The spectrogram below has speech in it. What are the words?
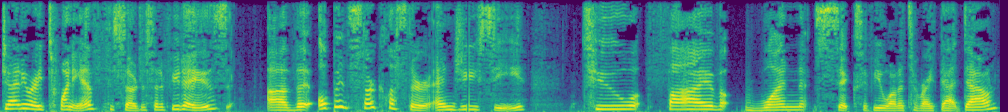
January 20th, so just in a few days, uh, the Open Star Cluster NGC 2516, if you wanted to write that down,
